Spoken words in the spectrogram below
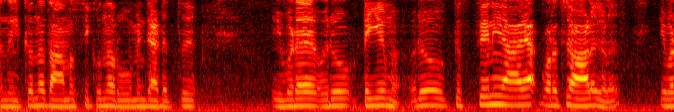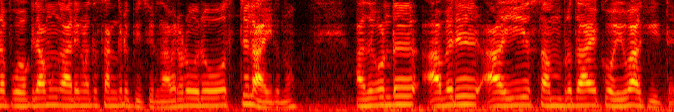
നിൽക്കുന്ന താമസിക്കുന്ന റൂമിന്റെ അടുത്ത് ഇവിടെ ഒരു ടീം ഒരു ക്രിസ്ത്യാനിയായ കുറച്ച് ആളുകൾ ഇവിടെ പ്രോഗ്രാമും കാര്യങ്ങളൊക്കെ സംഘടിപ്പിച്ചിരുന്നു. അവരുടെ ഒരു ഹോസ്റ്റലായിരുന്നു. അതുകൊണ്ട് അവർ ഈ സമ്പ്രദായമൊക്കെ ഒഴിവാക്കിയിട്ട്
